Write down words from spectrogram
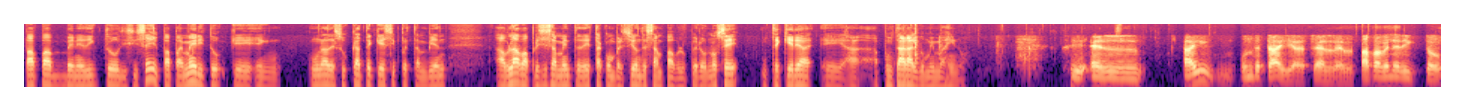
Papa Benedicto XVI, el Papa emérito, que en una de sus catequesis pues también hablaba precisamente de esta conversión de San Pablo, pero no sé, usted quiere eh, apuntar algo, me imagino. Sí, el, hay un detalle, o sea, el, Papa Benedicto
